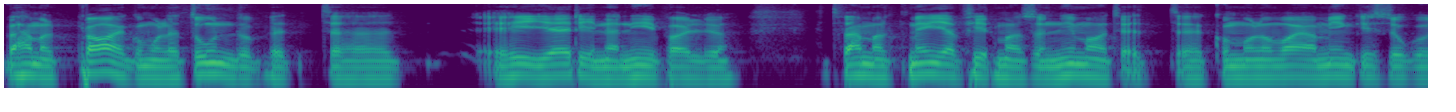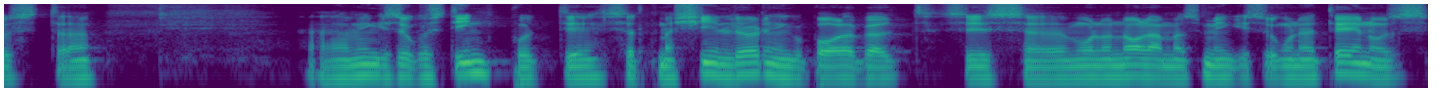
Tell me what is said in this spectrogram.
vähemalt praegu mulle tundub, et äh, ei erine nii palju. et vähemalt meie firmas on niimoodi, et kui mul on vaja mingisugust mingisugust input'i sealt machine learning'u poole pealt, siis mul on olemas mingisugune teenus.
